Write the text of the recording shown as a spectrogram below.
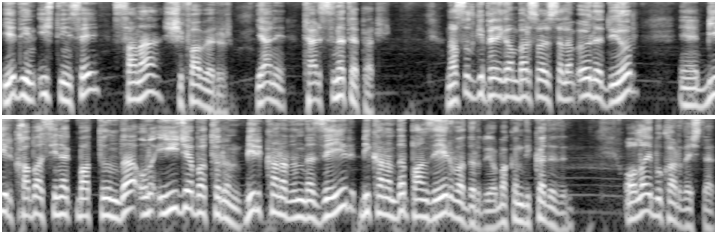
yediğin içtiğin şey sana şifa verir. Yani tersine teper. Nasıl ki Peygamber sallallahu aleyhi ve sellem öyle diyor. e, Bir kaba sinek battığında onu iyice batırın. Bir kanadında zehir, bir kanadında panzehir vardır diyor. Bakın dikkat edin. Olay bu kardeşler.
